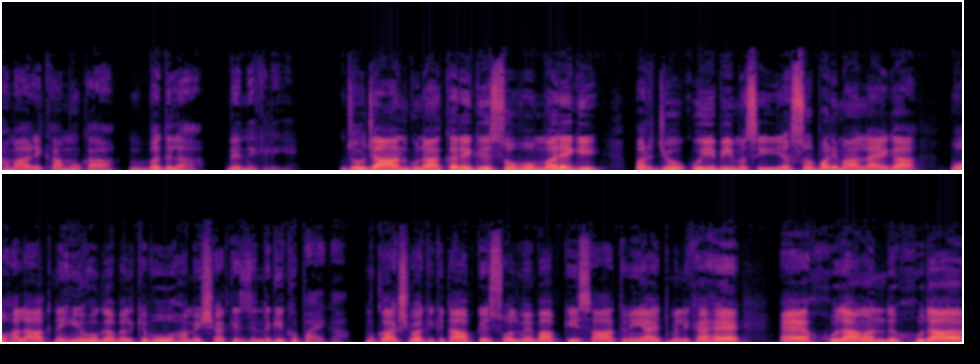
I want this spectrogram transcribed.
ہمارے کاموں کا بدلا دینے کے لیے۔ جو جان گنا کرے گی، سو وہ مرے گی، پر جو کوئی بھی مسیح یسو پر ایمان لائے گا، وہ ہلاک نہیں ہوگا، بلکہ وہ ہمیشہ کی زندگی کو پائے گا۔ مکاشوا کی کتاب کے سولہویں باپ کی ساتویں آیت میں لکھا ہے، اے خداوند خدا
